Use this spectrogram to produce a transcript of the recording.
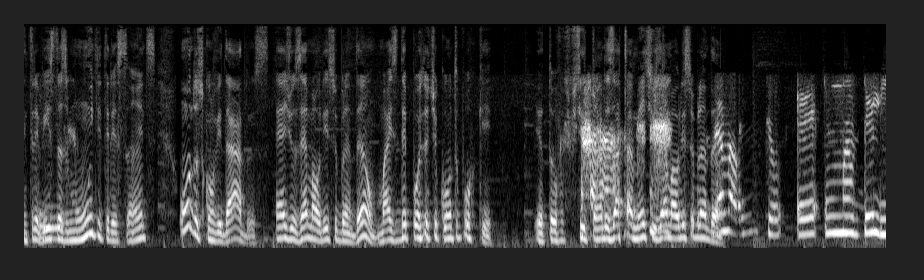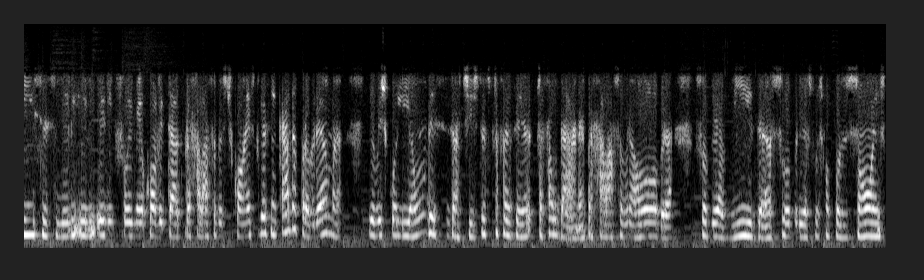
entrevistas muito interessantes. Um dos convidados é José Maurício Brandão, mas depois eu te conto por quê. Eu estou citando exatamente José Maurício Brandão. Zé Maurício é uma delícia, assim, ele, ele, ele foi meu convidado para falar sobre os ticões, porque assim, cada programa eu escolhia um desses artistas para fazer, para saudar, né, para falar sobre a obra, sobre a vida, sobre as suas composições.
